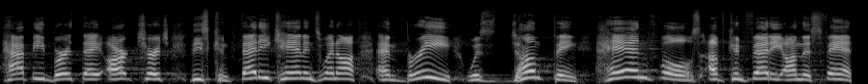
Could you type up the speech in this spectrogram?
Happy birthday, Ark Church, these confetti cannons went off, and Bree was dumping handfuls of confetti on this fan.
